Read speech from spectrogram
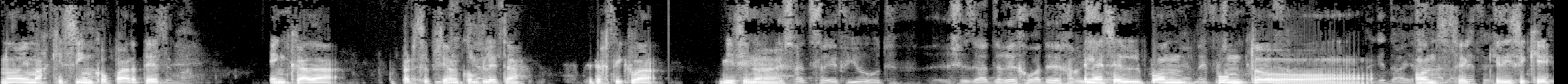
no hay más que cinco partes en cada percepción completa. Petah 19. Tenés el punto 11 que dice que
